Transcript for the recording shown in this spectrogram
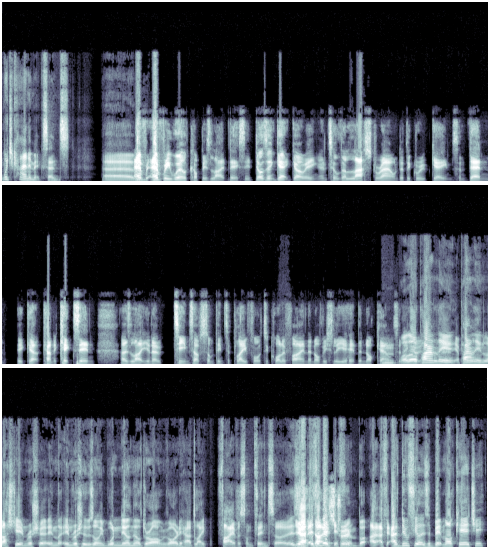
which kind of makes sense. Um, every every World Cup is like this. It doesn't get going until the last round of the group games, and then it get, kind of kicks in as like you know teams have something to play for to qualify, and then obviously you hit the knockouts. Mm. Well, apparently, apparently in last year in Russia, in in Russia there was only one nil nil draw, and we've already had like five or something. So it's, yeah, a, it's a bit different, true. but I, I do feel it's a bit more cagey.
